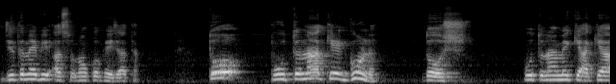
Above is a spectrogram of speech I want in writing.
जितने भी असुरों को भेजा था। तो पूतना के गुण दोष पूतना में क्या क्या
